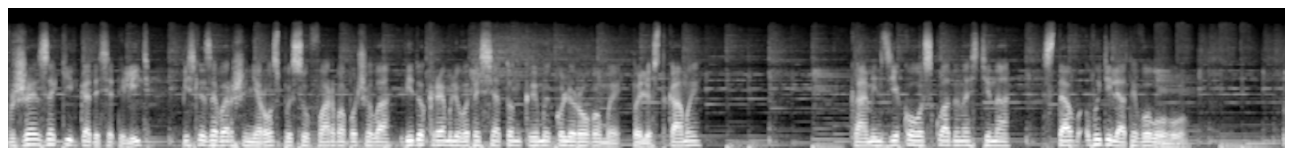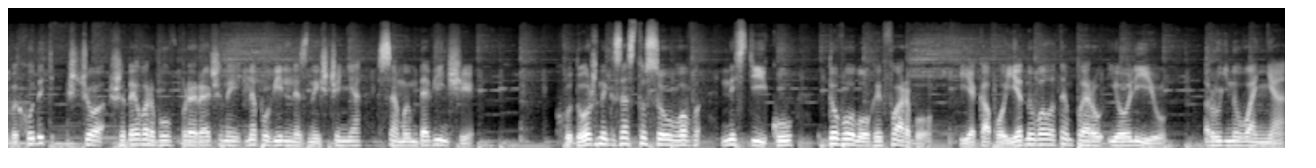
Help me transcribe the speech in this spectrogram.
Вже за кілька десятиліть після завершення розпису фарба почала відокремлюватися тонкими кольоровими пелюстками. Камінь, з якого складена стіна, став виділяти вологу. Виходить, що шедевр був приречений на повільне знищення самим да Вінчі. Художник застосовував нестійку до вологи фарбу, яка поєднувала темперу і олію. Руйнування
